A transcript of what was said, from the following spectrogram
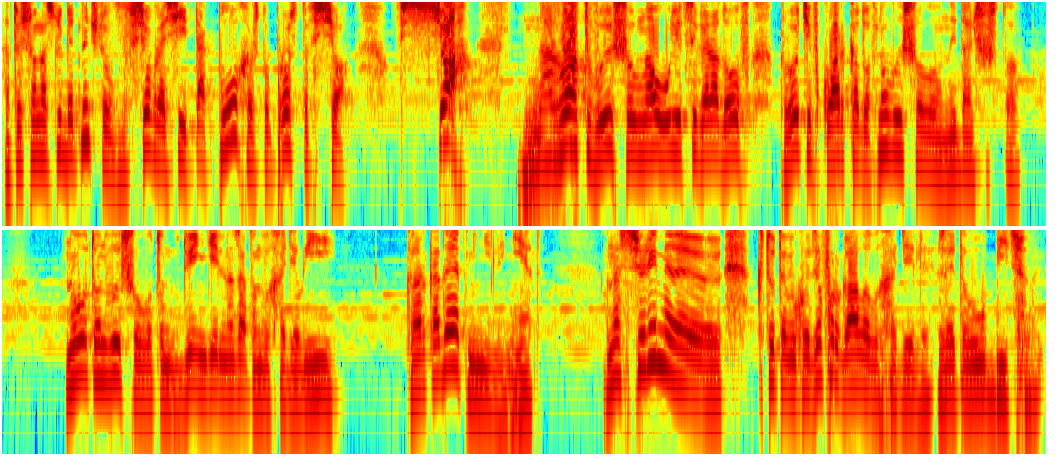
А то, что нас любят ныть, что все в России так плохо, что просто все. Все! Народ вышел на улицы городов против QR-кодов. Ну, вышел он, и дальше что? Ну, вот он вышел, вот он две недели назад он выходил, и QR-коды отменили? Нет. У нас все время э, кто-то выходит, за Фургала выходили, за этого убийцу.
